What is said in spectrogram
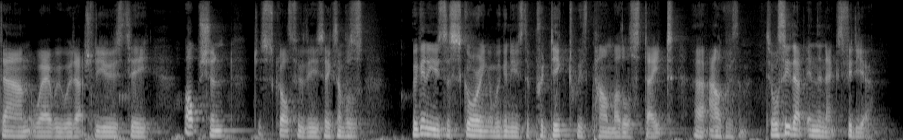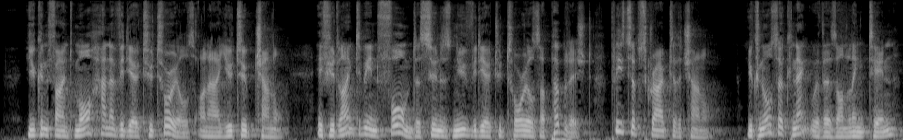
down where we would actually use the option. Just scroll through these examples. We're going to use the scoring and we're going to use the predict with PAL model state uh, algorithm. So we'll see that in the next video. You can find more HANA video tutorials on our YouTube channel if you'd like to be informed as soon as new video tutorials are published, please subscribe to the channel. You can also connect with us on LinkedIn,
